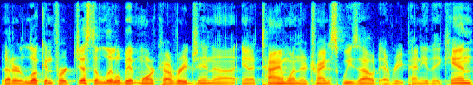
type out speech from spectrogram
that are looking for just a little bit more coverage in a, in a time when they're trying to squeeze out every penny they can.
